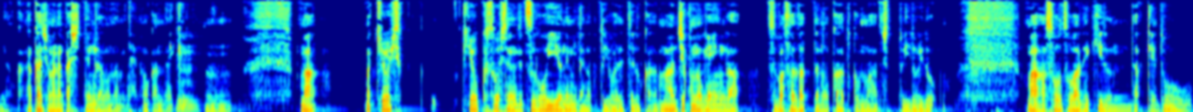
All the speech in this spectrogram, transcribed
なんか中島なんか知ってんだろうな、みたいな、わかんないけど。うん。うん。まあ、まあ記憶、記憶喪失なので都合いいよね、みたいなこと言われてるから、まあ事故の原因が翼だったのかとか、まあちょっといろいろ、まあ想像はできるんだけど、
